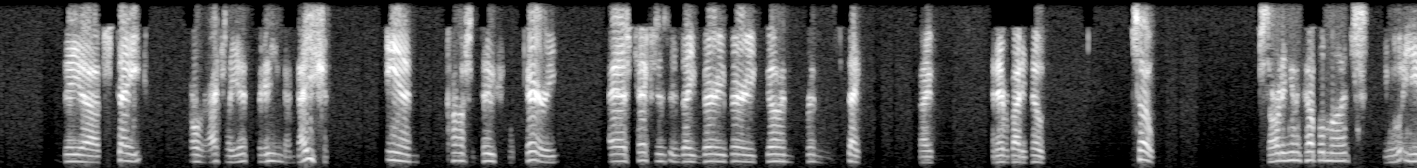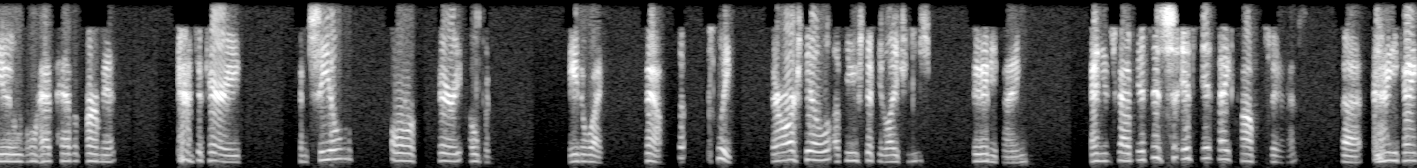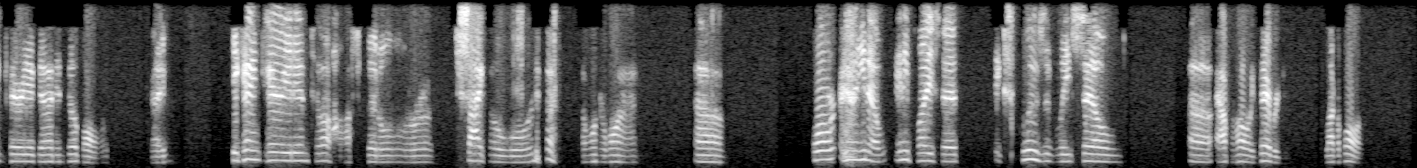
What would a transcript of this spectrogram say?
the uh, state, or actually it's leading the nation, in constitutional carry, as Texas is a very, very gun-friendly state, right? And everybody knows it. So, starting in a couple months, you, you won't have to have a permit to carry concealed or carry open. Either way. Now, please, there are still a few stipulations to anything, and it's got to, it's, it, it takes common sense. Uh, you can't carry a gun into a bar, right? You can't carry it into a hospital or a psycho ward. I wonder why. Um, or you know, any place that exclusively sells uh, alcoholic beverages, like a bar.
